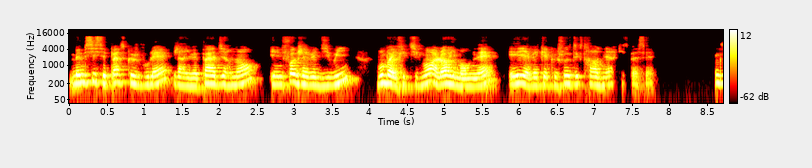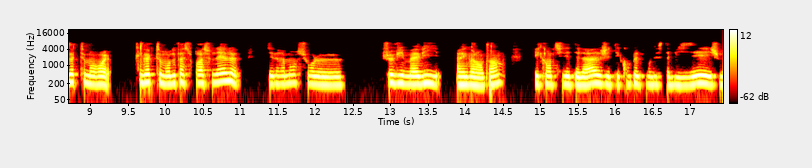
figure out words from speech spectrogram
même si c'est pas ce que je voulais, j'arrivais pas à dire non. Et une fois que j'avais dit oui, bon bah effectivement, alors il m'emmenait et il y avait quelque chose d'extraordinaire qui se passait. Exactement, ouais. Exactement. De façon rationnelle, j'étais vraiment sur le je vis ma vie avec Valentin. Et quand il était là, j'étais complètement déstabilisée et je...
